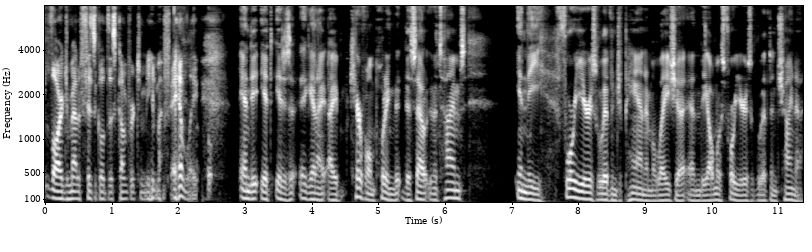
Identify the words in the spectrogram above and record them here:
large amount of physical discomfort to me and my family. And it, it is, again, I, I'm careful in putting this out. In the times, in the four years we lived in Japan and Malaysia, and the almost four years we lived in China,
